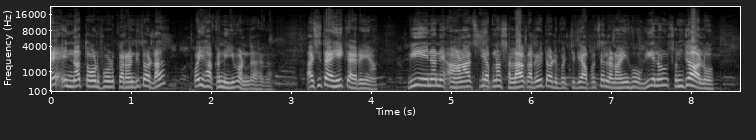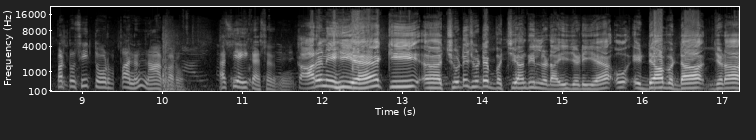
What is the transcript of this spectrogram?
ਇਹ ਇੰਨਾ ਤੋੜ-ਫੋੜ ਕਰਨ ਦੀ ਤੁਹਾਡਾ ਕੋਈ ਹੱਕ ਨਹੀਂ ਬਣਦਾ ਹੈਗਾ। ਅਸੀਂ ਤਾਂ ਇਹੀ ਕਹਿ ਰਹੇ ਹਾਂ ਵੀ ਇਹਨਾਂ ਨੇ ਆਣਾ ਸੀ ਆਪਣਾ ਸਲਾਹ ਕਰਦੇ ਵੀ ਤੁਹਾਡੇ ਬੱਚੇ ਦੀ ਆਪਸ ਵਿੱਚ ਲੜਾਈ ਹੋ ਗਈ ਇਹਨਾਂ ਨੂੰ ਸਮਝਾ ਲਓ। ਪਰ ਤੁਸੀਂ ਤੋੜ ਭੰਨ ਨਾ ਕਰੋ। ਅਸੀਂ ਇਹੀ ਕਹਿ ਸਕਦੇ ਹਾਂ। ਕਾਰਨ ਇਹੀ ਹੈ ਕਿ ਛੋਟੇ ਛੋਟੇ ਬੱਚਿਆਂ ਦੀ ਲੜਾਈ ਜਿਹੜੀ ਹੈ ਉਹ ਐਡਾ ਵੱਡਾ ਜਿਹੜਾ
